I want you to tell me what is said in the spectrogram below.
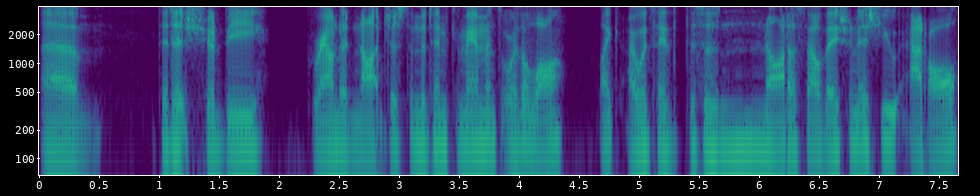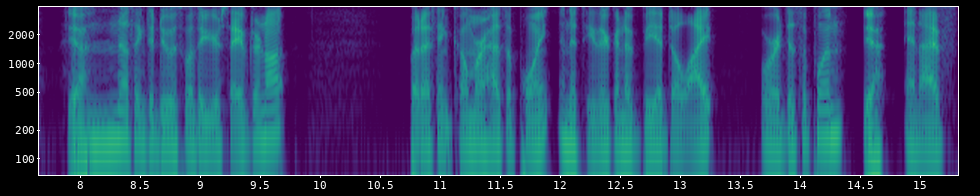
um, that it should be grounded not just in the Ten Commandments or the law. Like I would say that this is not a salvation issue at all. It Yeah. has nothing to do with whether you're saved or not. But I think Comer has a point, and it's either going to be a delight or a discipline. Yeah. And I've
